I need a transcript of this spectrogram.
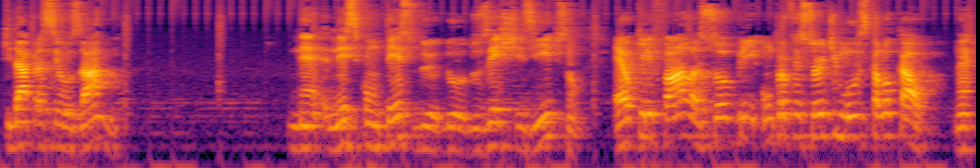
que dá para ser usado né, nesse contexto do, do, dos eixos Y, é o que ele fala sobre um professor de música local. Né?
